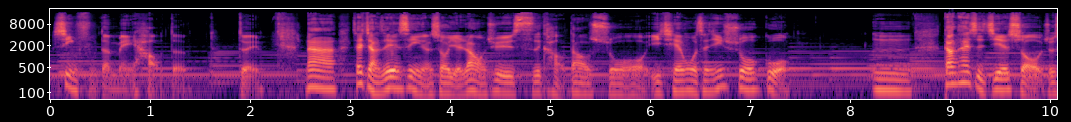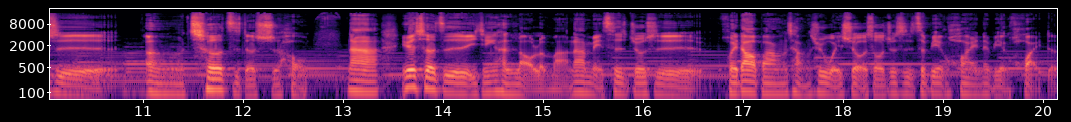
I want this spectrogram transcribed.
幸福的美好的。对，那在讲这件事情的时候，也让我去思考到说，以前我曾经说过。嗯，刚开始接手就是呃车子的时候，那因为车子已经很老了嘛，那每次就是回到保养厂去维修的时候，就是这边坏那边坏的。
